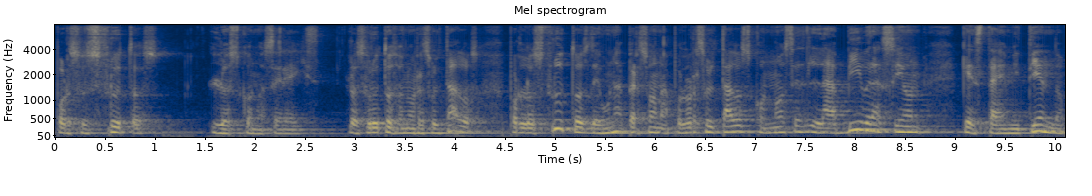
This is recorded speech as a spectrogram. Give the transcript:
por sus frutos los conoceréis. Los frutos son los resultados. Por los frutos de una persona, por los resultados, conoces la vibración que está emitiendo.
